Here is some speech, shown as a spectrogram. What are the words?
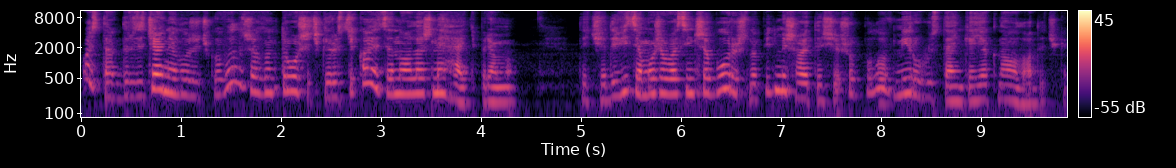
Ось так, друзі, чайну ложечку вилежав, воно трошечки розтікається, ну але ж не геть прямо. Тече. Дивіться, може у вас інше борошно, підмішайте ще, щоб було в міру густеньке, як на оладочки.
